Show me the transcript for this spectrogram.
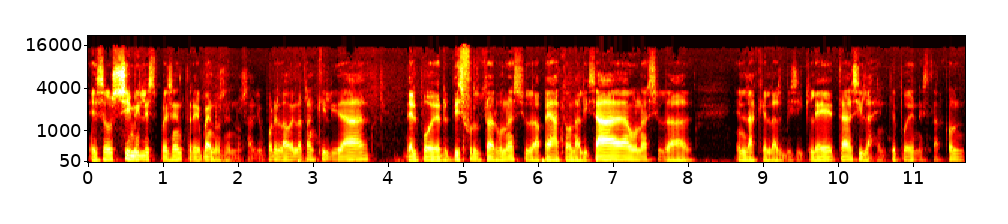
esos símiles pues entre, bueno, se nos salió por el lado de la tranquilidad, del poder disfrutar una ciudad peatonalizada, una ciudad en la que las bicicletas y la gente pueden estar con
